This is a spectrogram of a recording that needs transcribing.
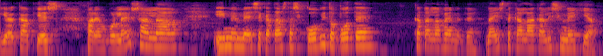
για κάποιες παρεμβολές, αλλά είμαι σε κατάσταση COVID, οπότε καταλαβαίνετε. Να είστε καλά, καλή συνέχεια.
